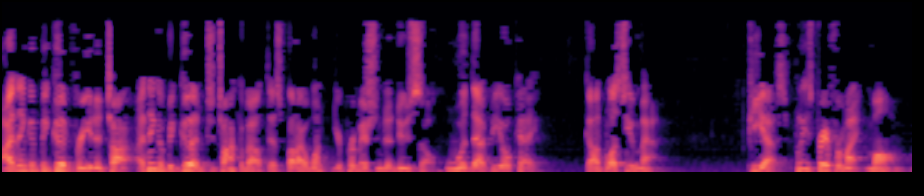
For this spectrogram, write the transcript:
I think it would be good for you to talk. I think it would be good to talk about this, but I want your permission to do so. Would that be okay? God bless you, Matt. P.S. Please pray for my mom.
